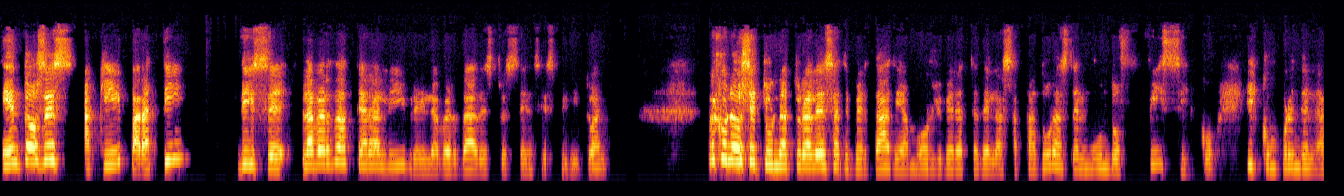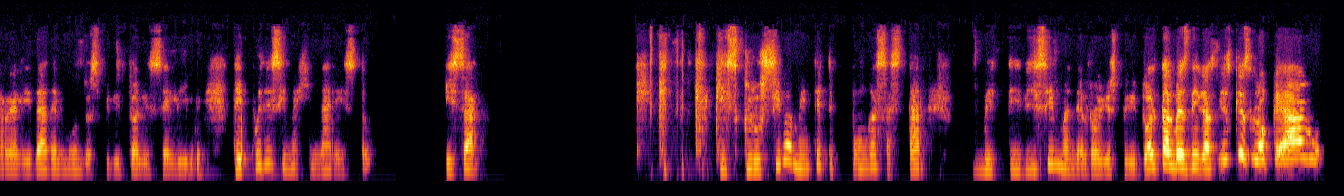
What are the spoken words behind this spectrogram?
Y entonces, aquí para ti, dice, la verdad te hará libre y la verdad es tu esencia espiritual. Reconoce tu naturaleza de verdad y amor, libérate de las ataduras del mundo físico y comprende la realidad del mundo espiritual y sé libre. ¿Te puedes imaginar esto? Isa, que, exclusivamente te pongas a estar metidísima en el rollo espiritual. Tal vez digas, ¿y es que es lo que hago?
